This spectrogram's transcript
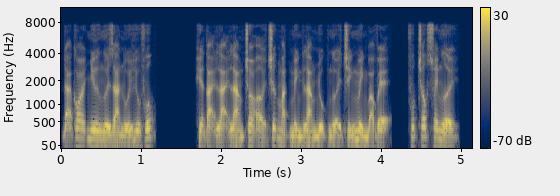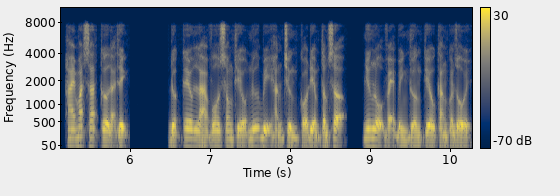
đã coi như ngươi ra núi hữu phúc. Hiện tại lại làm cho ở trước mặt mình làm nhục người chính mình bảo vệ phúc chốc xoay người, hai mắt sát cơ đại thịnh. Được kêu là vô song thiếu nữ bị hắn chừng có điểm tâm sợ, nhưng lộ vẻ bình thường tiêu căng quen rồi,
